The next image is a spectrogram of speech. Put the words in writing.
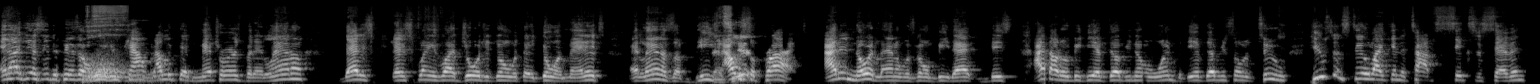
And I guess it depends on who you count. But I looked at metros, but Atlanta, that is that explains why Georgia doing what they're doing, man. It's Atlanta's a beast. That's I was it. surprised. I didn't know Atlanta was going to be that. This I thought it would be DFW number one, but DFW's number two. Houston's still like in the top six or seven.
